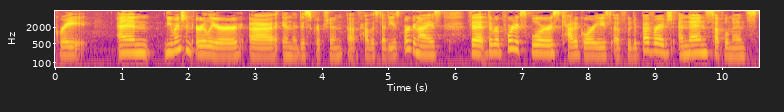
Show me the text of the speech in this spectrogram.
Great. And you mentioned earlier uh, in the description of how the study is organized that the report explores categories of food and beverage and then supplements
